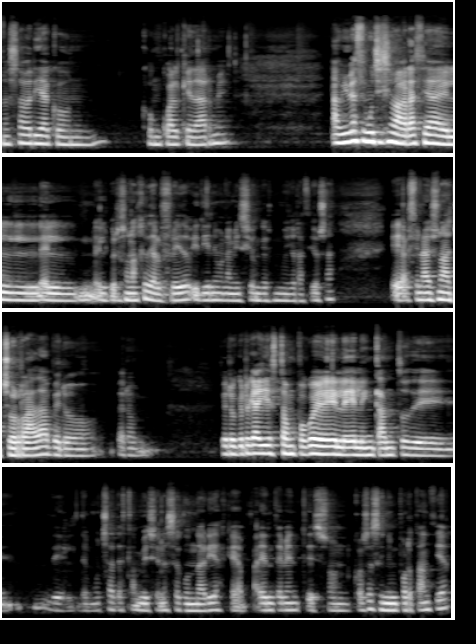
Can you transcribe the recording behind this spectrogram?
no sabría con, con cuál quedarme. A mí me hace muchísima gracia el, el, personaje de Alfredo y tiene una misión que es muy graciosa. Eh, al final es una chorrada, pero, pero Pero creo que ahí está un poco el, encanto de, muchas de estas misiones secundarias, que aparentemente son cosas sin importancia,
